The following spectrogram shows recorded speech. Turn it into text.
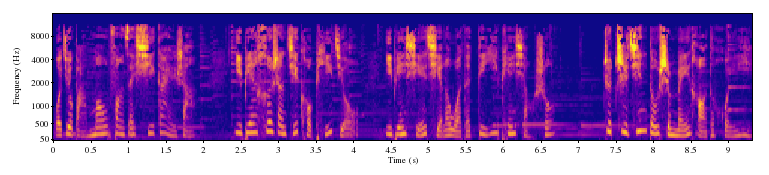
我就把猫放在膝盖上，一边喝上几口啤酒。一边写起了我的第一篇小说，这至今都是美好的回忆。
